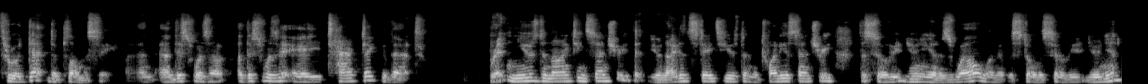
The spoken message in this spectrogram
through a debt diplomacy, and, and this was a this was a tactic that Britain used in the 19th century, that the United States used in the 20th century, the Soviet Union as well when it was still the Soviet Union.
